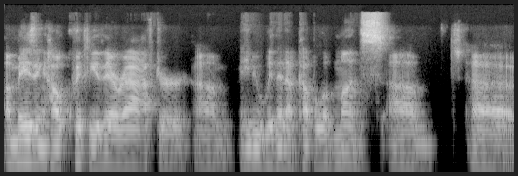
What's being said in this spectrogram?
amazing how quickly thereafter um, maybe within a couple of months um, uh,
